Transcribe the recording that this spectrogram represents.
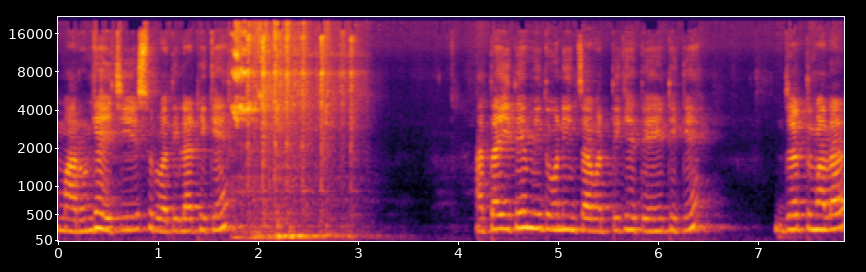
मारून घ्यायची आहे सुरुवातीला ठीक आहे? आता इथे मी दोन इंचावरती घेते ठीक आहे? जर तुम्हाला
